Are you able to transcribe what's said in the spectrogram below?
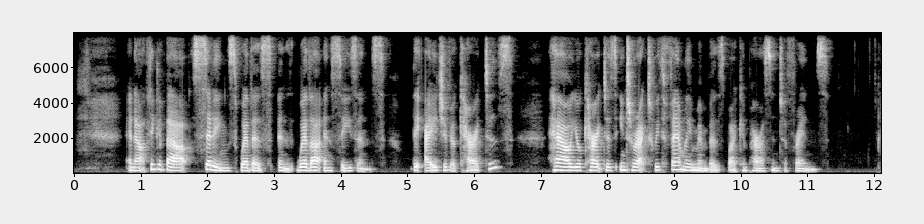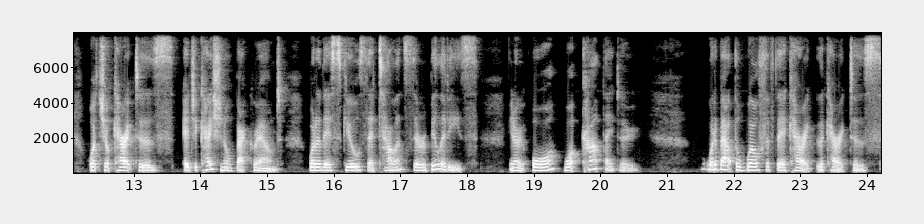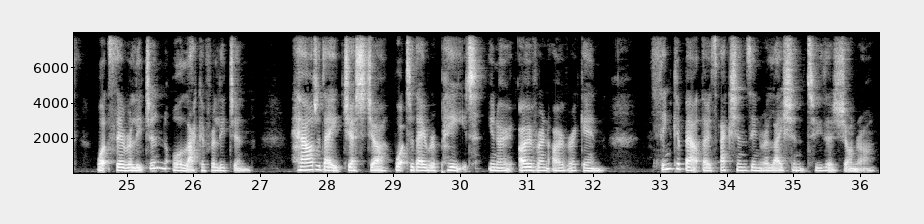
And now think about settings, weathers and weather and seasons, the age of your characters, how your characters interact with family members by comparison to friends. What's your character's educational background? What are their skills, their talents, their abilities? You know, or what can't they do? What about the wealth of their character, the characters? What's their religion or lack of religion? How do they gesture? What do they repeat, you know, over and over again? Think about those actions in relation to the genre.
